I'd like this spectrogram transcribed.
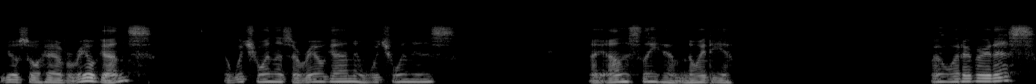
We also have railguns. Which one is a railgun and which one is... I honestly have no idea. But whatever it is,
